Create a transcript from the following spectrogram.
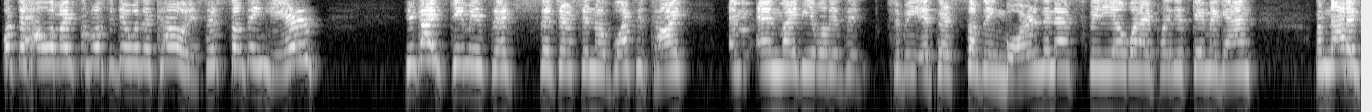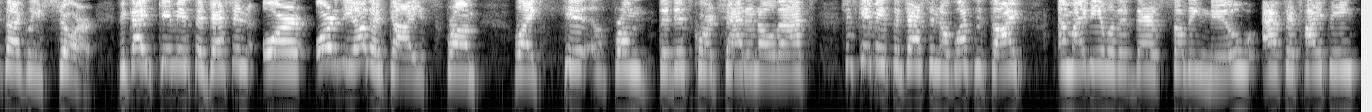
What the hell am I supposed to do with the code? Is there something here? You guys gave me a su suggestion of what to type and, and might be able to, to be, if there's something more in the next video when I play this game again. I'm not exactly sure. If you guys give me a suggestion or or the other guys from like from the Discord chat and all that, just give me a suggestion of what to type. And I might be able to there's something new after typing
